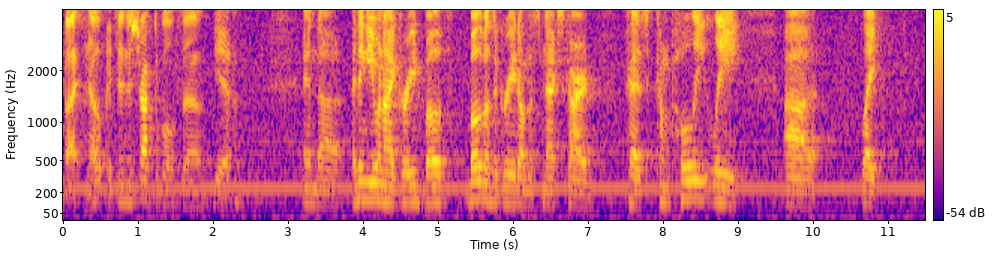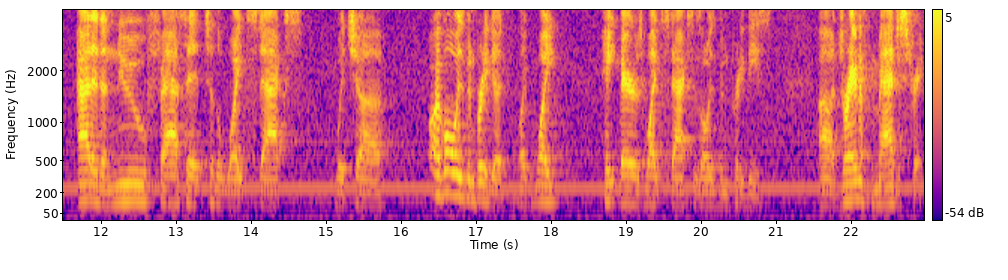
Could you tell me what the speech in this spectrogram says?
But nope, it's indestructible. So Yeah. And uh, I think you and I agreed both. Both of us agreed on this next card has completely, uh, like, added a new facet to the white stacks, which uh, have always been pretty good. Like white hate bears, white stacks has always been pretty decent. Uh, Drannith Magistrate.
